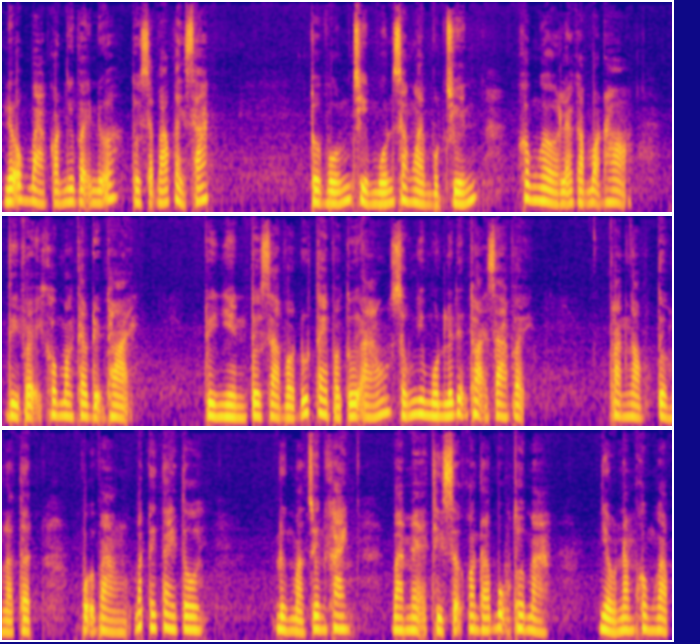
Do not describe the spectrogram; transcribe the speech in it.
Nếu ông bà còn như vậy nữa, tôi sẽ báo cảnh sát. Tôi vốn chỉ muốn ra ngoài một chuyến, Không ngờ lại gặp bọn họ, Vì vậy không mang theo điện thoại. Tuy nhiên tôi giả vờ đút tay vào túi áo, Giống như muốn lấy điện thoại ra vậy. Phan Ngọc tưởng là thật, Vội vàng bắt lấy tay tôi. Đừng mà Duyên Khanh, Ba mẹ chỉ sợ con đói bụng thôi mà. Nhiều năm không gặp,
